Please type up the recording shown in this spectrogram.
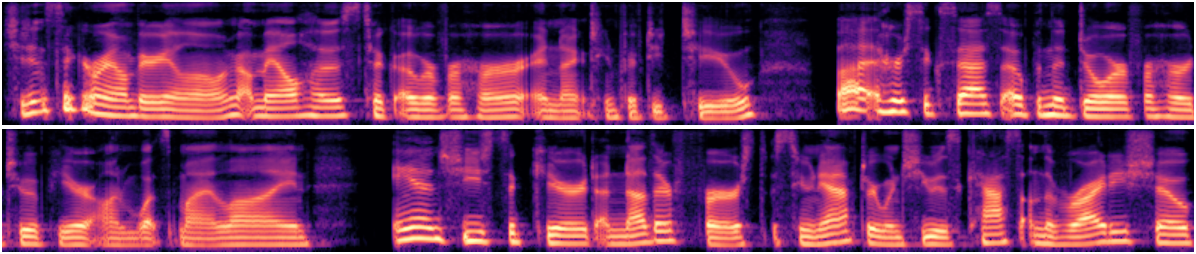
she didn't stick around very long. A male host took over for her in 1952, but her success opened the door for her to appear on What's My Line, and she secured another first soon after when she was cast on the variety show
